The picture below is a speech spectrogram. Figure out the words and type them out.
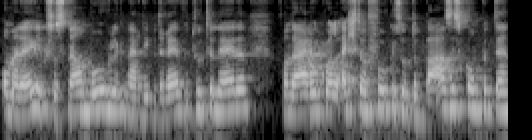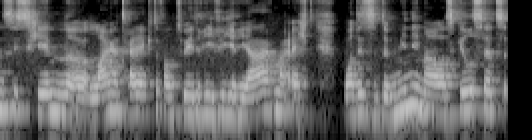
om hen eigenlijk zo snel mogelijk naar die bedrijven toe te leiden. Vandaar ook wel echt een focus op de basiscompetenties, geen lange trajecten van twee, drie, vier jaar, maar echt wat is de minimale skillset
